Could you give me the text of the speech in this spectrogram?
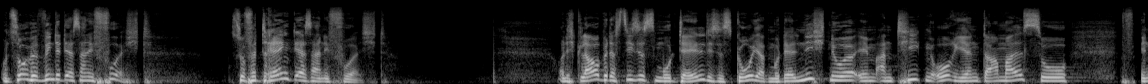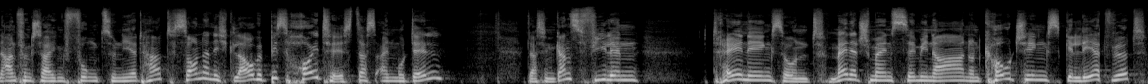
Und so überwindet er seine Furcht. So verdrängt er seine Furcht. Und ich glaube, dass dieses Modell, dieses Goliath-Modell nicht nur im antiken Orient damals so in Anführungszeichen funktioniert hat, sondern ich glaube, bis heute ist das ein Modell, das in ganz vielen Trainings und Management-Seminaren und Coachings gelehrt wird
